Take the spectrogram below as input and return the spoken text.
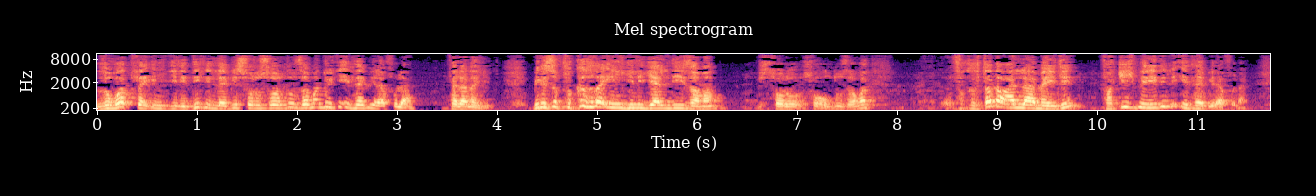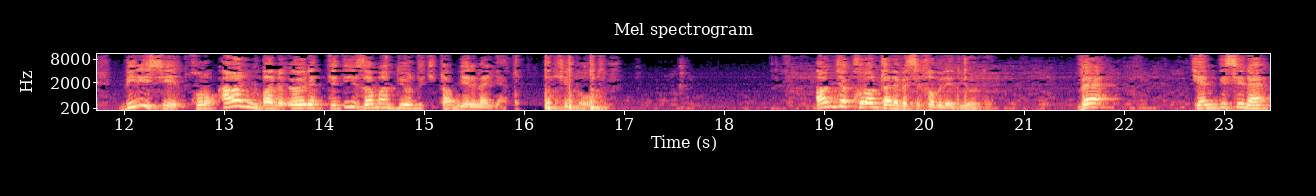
lügatla ilgili dil ile bir soru sorduğu zaman diyor ki izheb ile fulan. Felana git. Birisi fıkıhla ilgili geldiği zaman bir sorusu olduğu zaman fıkıhta da allameydi. Fakih biriydi izheb ile fulan. Birisi Kur'an bana öğret dediği zaman diyordu ki tam yerine gel. Şimdi otur. Ancak Kur'an talebesi kabul ediyordu. Ve kendisine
